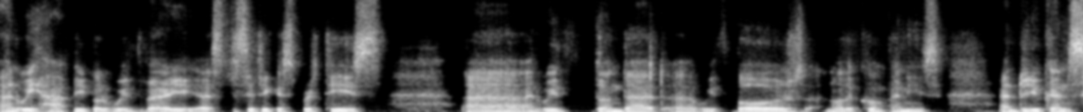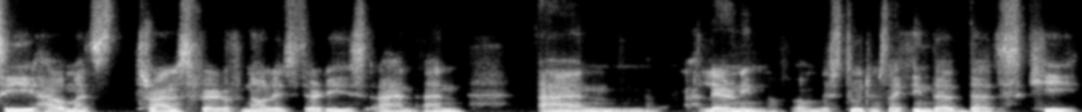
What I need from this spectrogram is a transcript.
and we have people with very uh, specific expertise and we've done that uh, with Bosch and other companies. And you can see how much transfer of knowledge there is and and and learning from the students. I think that that's key.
